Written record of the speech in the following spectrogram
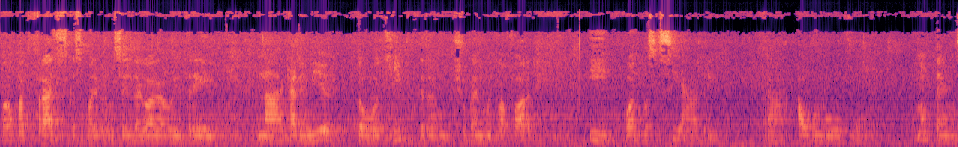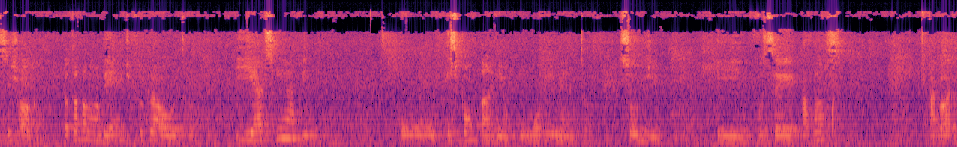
foram quatro frases que eu separei para vocês. Agora eu entrei na academia, estou aqui porque está chovendo muito lá fora. E quando você se abre para algo novo, não tema, se joga. Eu estava num ambiente, fui para outro. E é assim a vida. O espontâneo, o movimento surge e você avança. Agora,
